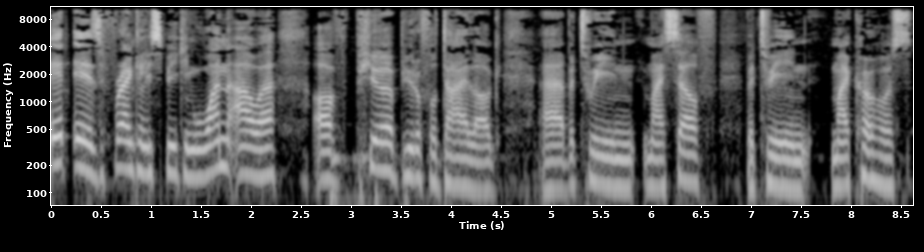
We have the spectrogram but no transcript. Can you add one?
it is, frankly speaking, one hour of pure, beautiful dialogue uh, between myself, between my co-host,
